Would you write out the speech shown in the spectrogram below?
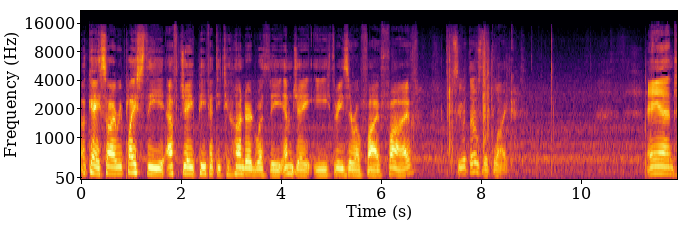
Okay, so I replaced the FJP5200 with the MJE3055. See what those look like. And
